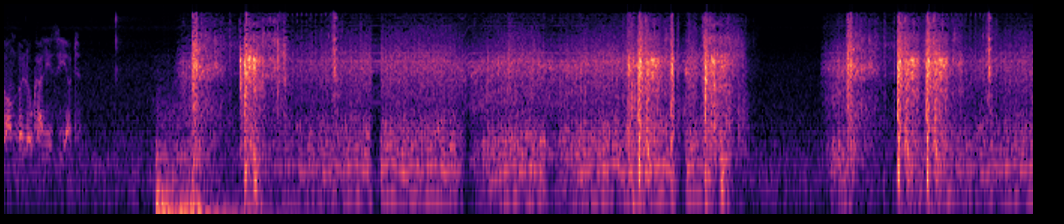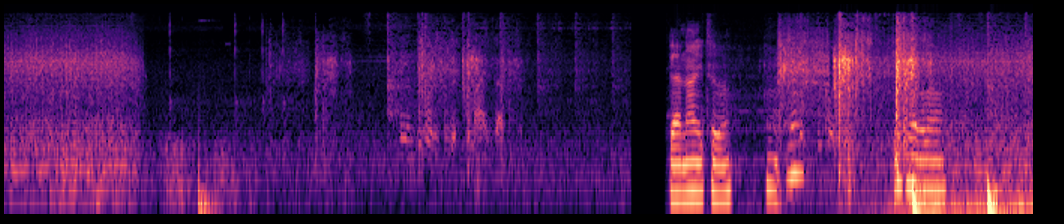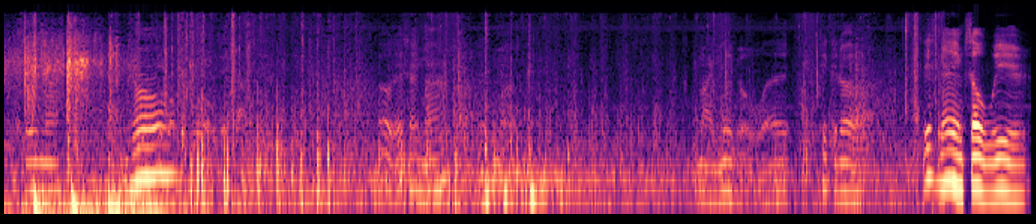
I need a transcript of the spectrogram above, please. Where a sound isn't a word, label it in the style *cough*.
Bombe lokalisiert. Yeah, 92. Mm -hmm. Game so weird.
